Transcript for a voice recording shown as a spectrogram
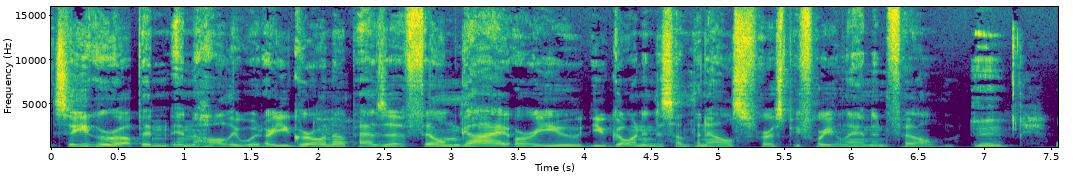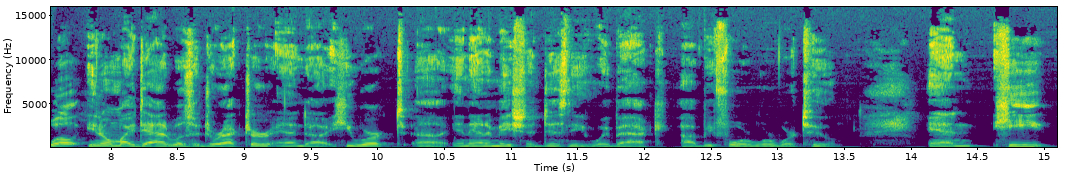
So you grew up in, in Hollywood. Are you growing up as a film guy or are you, you going into something else first before you land in film? Well, you know, my dad was a director and uh, he worked uh, in animation at Disney way back uh, before World War II. And he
